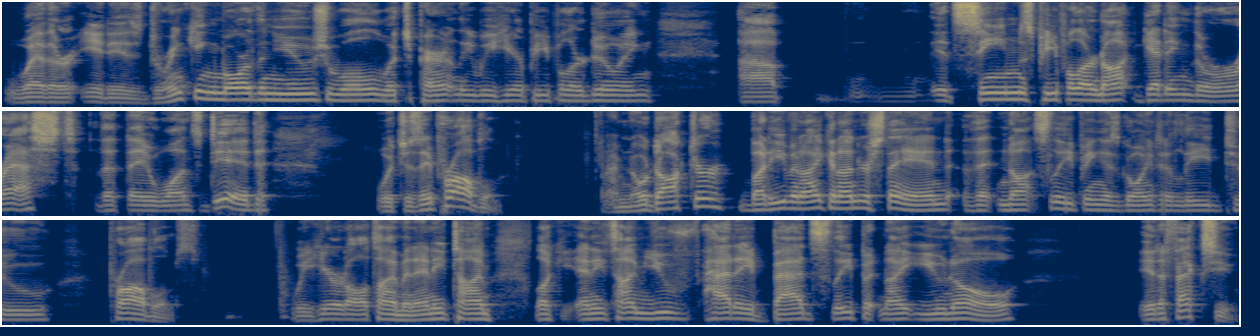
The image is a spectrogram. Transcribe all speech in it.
whether it is drinking more than usual, which apparently we hear people are doing. Uh, it seems people are not getting the rest that they once did, which is a problem. I'm no doctor, but even I can understand that not sleeping is going to lead to problems. We hear it all the time. And anytime, look, anytime you've had a bad sleep at night, you know it affects you.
